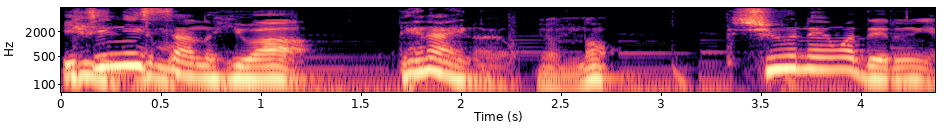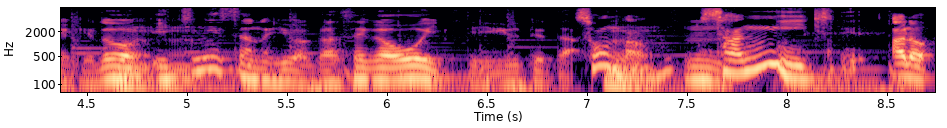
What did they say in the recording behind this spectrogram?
123の日は出ないのよやんな。周年は出るんやけど、うんうん。123の日はガセが多いって言ってた。そうなん、うん。3人1あの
